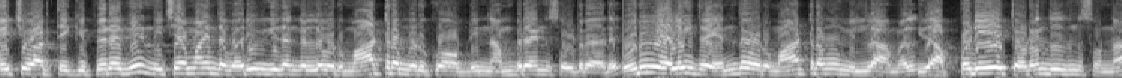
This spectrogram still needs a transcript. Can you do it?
பேச்சுவார்த்தைக்கு பிறகு நிச்சயமா இந்த வரி விகிதங்கள்ல ஒரு மாற்றம் இருக்கும். அப்படின்னு நம்புறேன்னு சொல்றாரு. ஒருவேளை இதுல எந்த ஒரு மாற்றமும் இல்லாமல் இது அப்படியே தொடர்ந்ததுன்னு சொன்னா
